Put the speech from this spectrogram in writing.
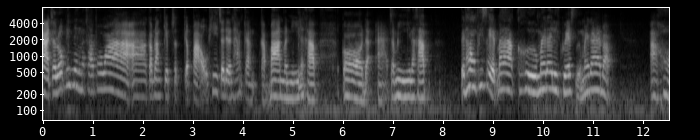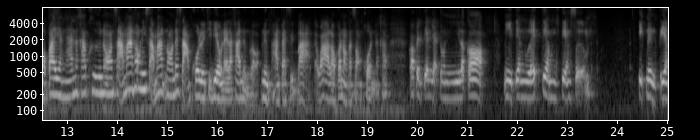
อาจจะรกนิดนึงนะคะ เพราะว่าอ่ากำลังเก็บกระเป๋าที่จะเดินทางกันกลับบ้านวันนี้นะครับ ก็อาจจะมีนะครับ เป็นห้องพิเศษมากก็คือไม่ได้รีเควสหรือไม่ได้แบบ อ่าขอไปอย่างนั้นนะครับ คือนอนสามารถห้องนี้สามารถนอนได้ 3 คนเลยทีเดียวในราคา1นึ่งหนึ่งพันแปดสิบาท แต่ว่าเราก็นอนกัน 2 คนนะครับ ก็เป็นเตียงใหญ่ตัวนี้แล้วก็มีเตียงเล็กเตียงเตียงเสริม อีกหนึ่งเตียง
